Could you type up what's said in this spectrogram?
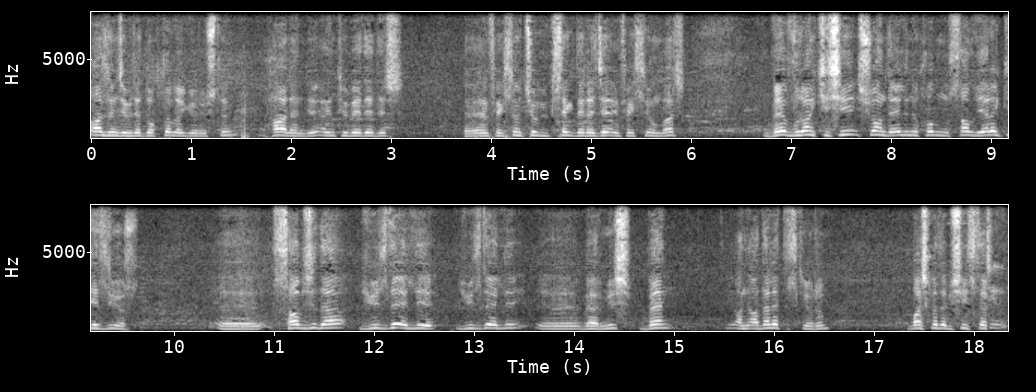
az önce bile doktorla görüştüm. Halen diyor entübededir. E, enfeksiyon çok yüksek derece enfeksiyon var. Ve vuran kişi şu anda elini kolunu sallayarak geziyor. E, savcı da yüzde elli yüzde elli vermiş. Ben hani adalet istiyorum. Başka da bir şey istemiyorum.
